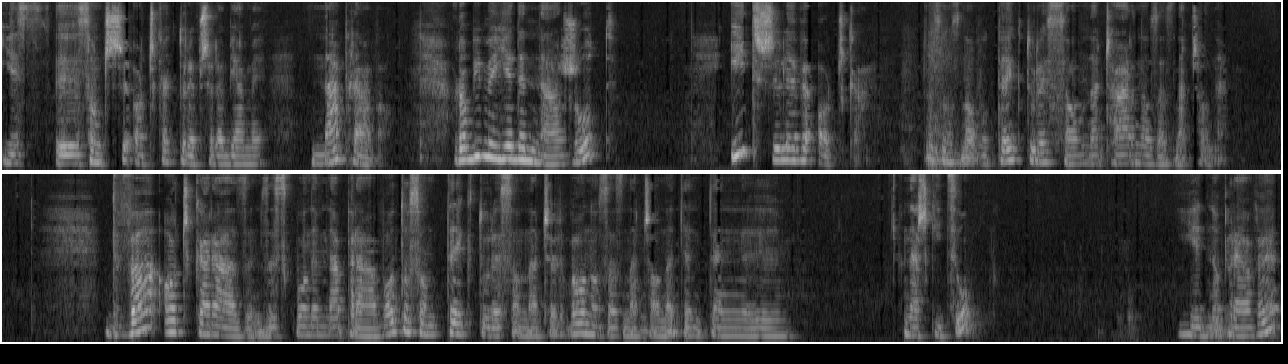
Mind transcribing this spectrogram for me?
jest, yy, są trzy oczka, które przerabiamy na prawo. Robimy jeden narzut i trzy lewe oczka. To są znowu te, które są na czarno zaznaczone. Dwa oczka razem ze skłonem na prawo to są te, które są na czerwono zaznaczone, ten, ten yy, na szkicu. Jedno prawe.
